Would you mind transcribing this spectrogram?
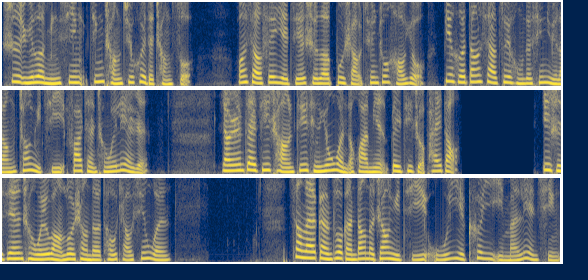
是娱乐明星经常聚会的场所。王小飞也结识了不少圈中好友，并和当下最红的新女郎张雨绮发展成为恋人。两人在机场激情拥吻的画面被记者拍到。一时间成为网络上的头条新闻。向来敢做敢当的张雨绮无意刻意隐瞒恋情，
